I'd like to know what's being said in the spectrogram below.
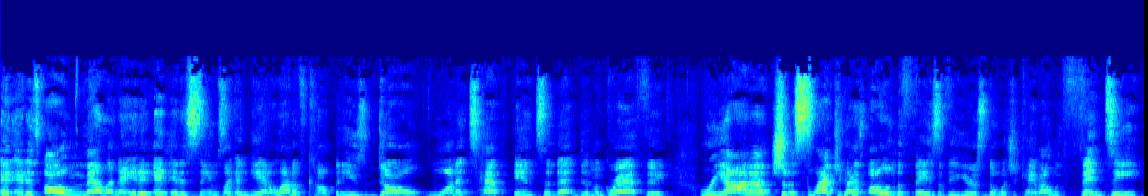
and, and it's all melanated. And, and it seems like, again, a lot of companies don't want to tap into that demographic. Rihanna should have slapped you guys all in the face a few years ago when she came out with Fenty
